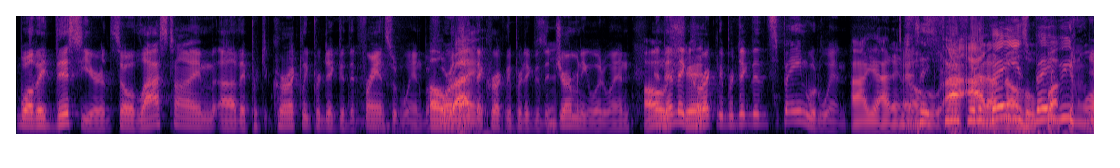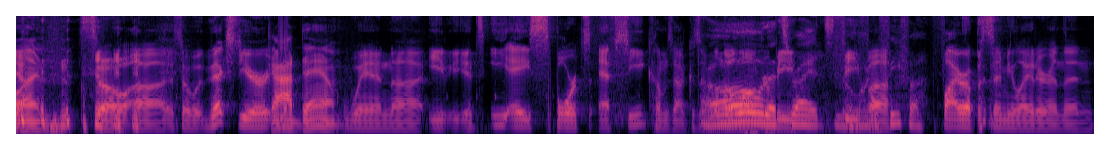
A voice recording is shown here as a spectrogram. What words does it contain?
Well, they this year. So last time uh, they pred- correctly predicted that France would win. Before that, Oh, right. they correctly predicted that Germany would win, Oh, and then they correctly predicted that Spain would win. I, I didn't know. Who, I, I don't know who baby. fucking won. so, uh, so next year, God damn. When uh, e- it's EA Sports FC comes out because it will no Oh, longer that's be right. It's no FIFA. longer FIFA. Fire up a simulator and then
